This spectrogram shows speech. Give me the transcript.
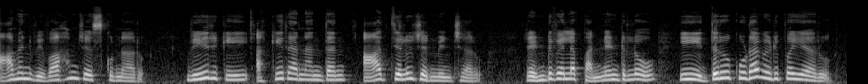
ఆమెను వివాహం చేసుకున్నారు. వీరికి అఖీరానందన్ ఆద్యలు జన్మించారు. రెండు వేల పన్నెండులో ఈ ఇద్దరూ కూడా విడిపోయారు.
